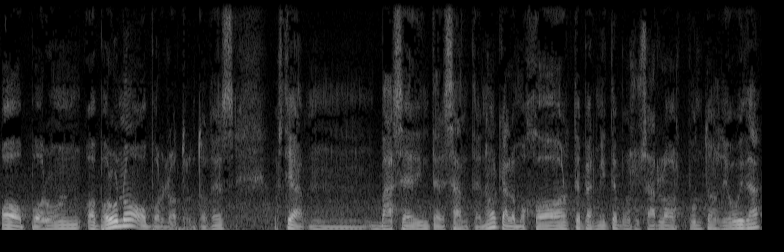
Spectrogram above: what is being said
o por un o por uno o por el otro. Entonces, hostia, mmm, va a ser interesante, ¿no? Que a lo mejor te permite pues usar los puntos de huida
